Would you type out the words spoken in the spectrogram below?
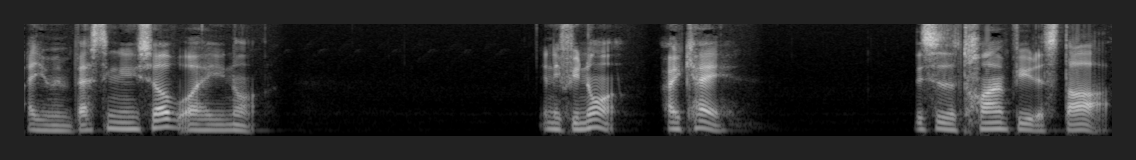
Are you investing in yourself or are you not? And if you're not, okay, this is a time for you to start.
